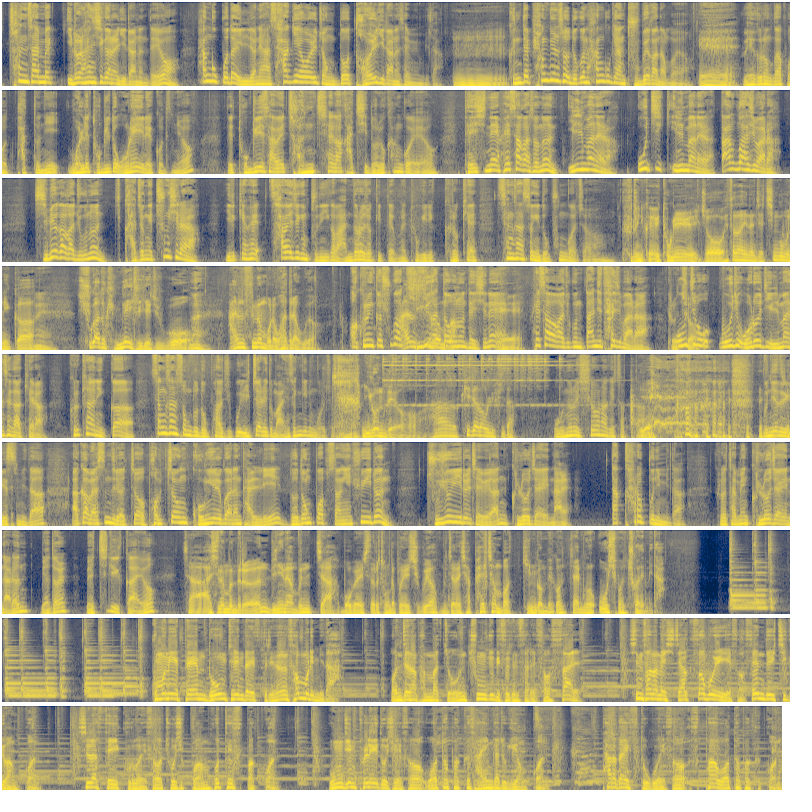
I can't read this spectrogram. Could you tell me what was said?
1,371시간을 일하는데요. 한국보다 1년에 한 4개월 정도 덜 일하는 셈입니다. 음. 근데 평균 소득은 한국이 한두 배가 넘어요. 예. 왜 그런가 봤더니 원래 독일도 오래 일했거든요. 독일 사회 전체가 같이 노력한 거예요. 대신에 회사 가서는 일만 해라. 오직 일만 해라. 딴 거 하지 마라. 집에 가가지고는 가정에 충실해라. 이렇게 회, 사회적인 분위기가 만들어졌기 때문에 독일이 그렇게 생산성이 높은 거죠. 그러니까 요 독일 저 회사 다니는 제 친구 보니까 네. 휴가도 굉장히 길게 주고 네. 안 쓰면 뭐라고 하더라고요. 아 그러니까 휴가 길게 갔다 오는 대신에 네. 회사 와가지고는 딴짓 하지 마라. 그렇죠. 오직 오직 오로지 일만 생각해라. 그렇게 하니까 생산성도 높아지고 일자리도 많이 생기는 거죠. 참 이건데요. 아 퀴즈 하나 올립시다. 오늘은 시원하게 졌다. 예. 문제 드리겠습니다. 아까 말씀드렸죠. 법정 공휴일과는 달리 노동법상의 휴일은 주휴일을 제외한 근로자의 날 딱 하루뿐입니다. 그렇다면 근로자의 날은 몇 월 며칠일까요? 자, 아시는 분들은 미니나 문자, 모바일 시대로 정답 보내주시고요. 문자는 샵 8000번, 긴 건 100원, 짧은 건 50원 추가됩니다. 굿모닝 FM 노홍철입니다에서 드리는 선물입니다. 언제나 밥맛 좋은 충주 미소진 쌀에서 쌀, 신선함의 시작 서브웨이에서 샌드위치 교환권, 신라스테이 구로에서 조식 포함 호텔 숙박권, 웅진 플레이 도시에서 워터파크 4인 가족 이용권, 파라다이스 도고에서 스파 워터파크권,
